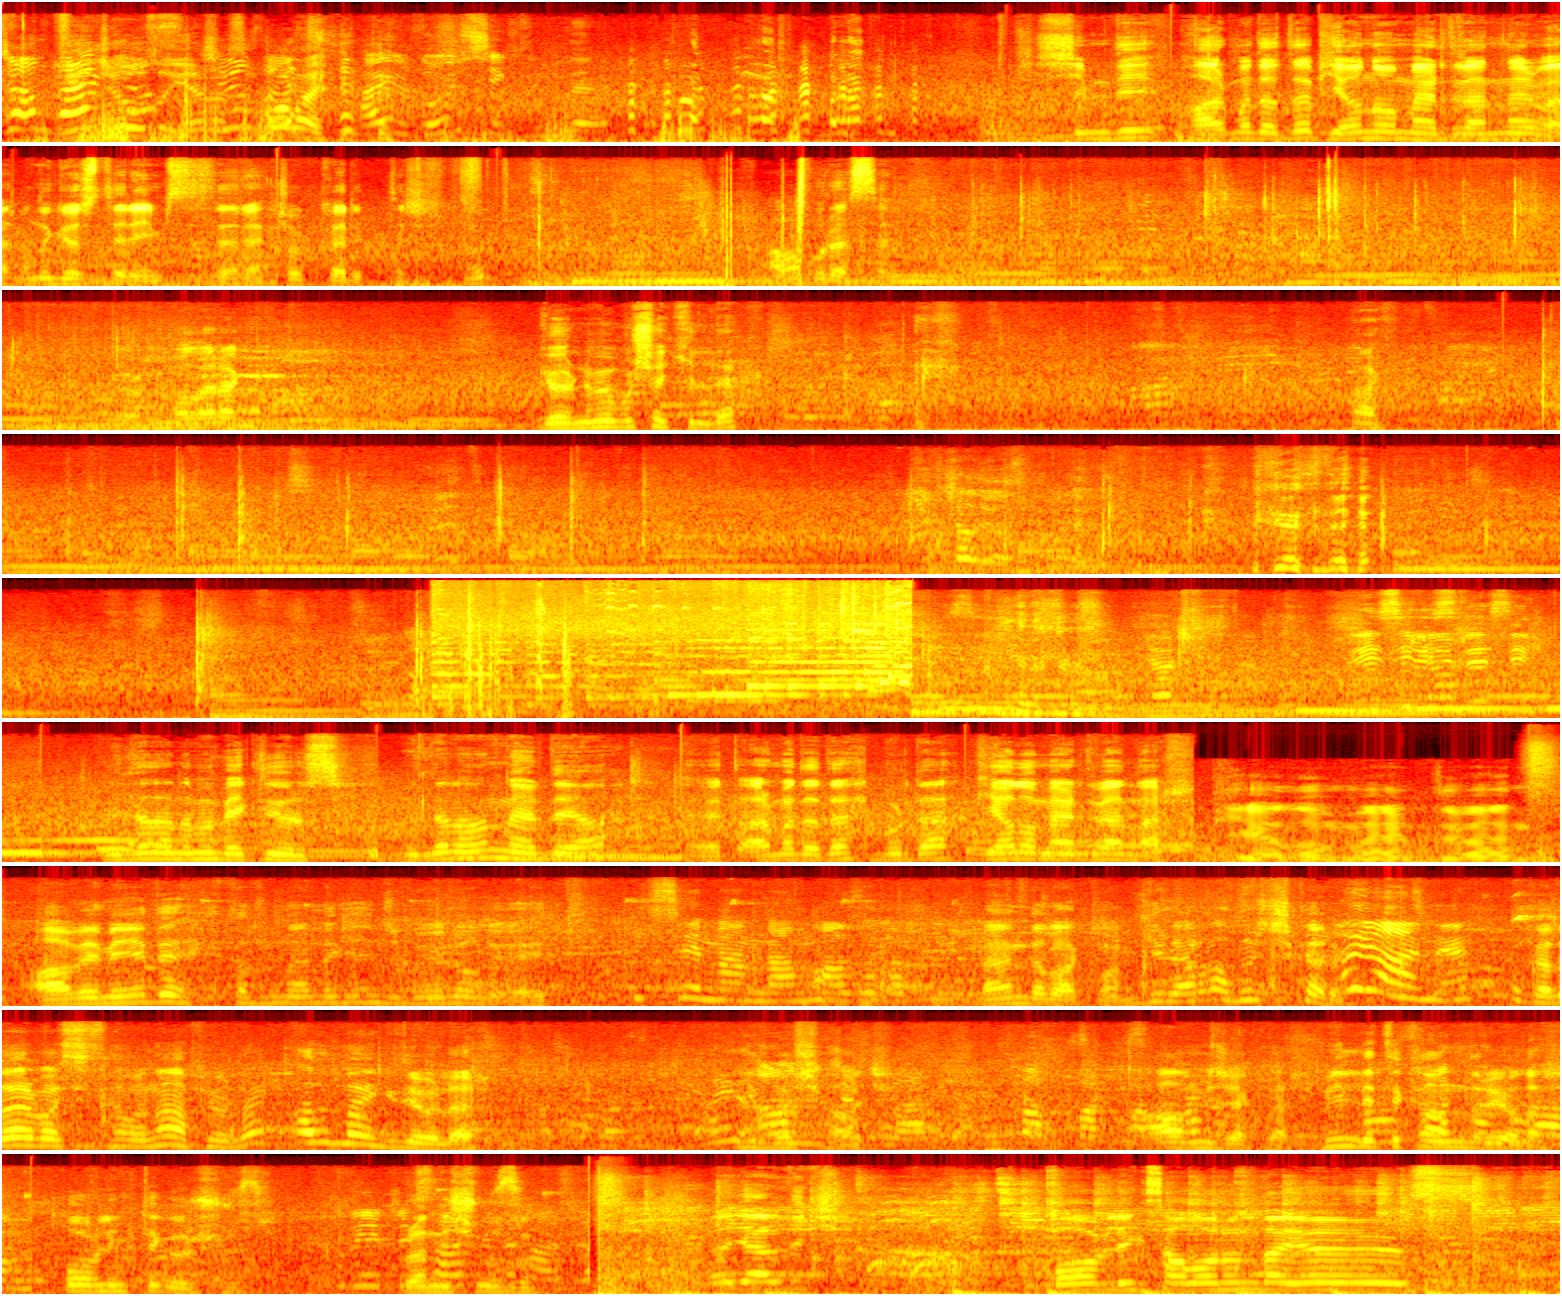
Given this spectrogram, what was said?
Sıçacan derken İyice uzun yemesi kolay. Hayır doyuz şeklinde. Şimdi Armada'da piyano merdivenler var. Onu göstereyim sizlere. Çok gariptir. Ama burası. Görünüm olarak görünümü bu şekilde. Bak. Reziliz rezil. Vildan Hanım'ı bekliyoruz. Vildan Hanım nerede ya? Evet Armada'da burada piyano merdiven var. AVM'ye de kadınlarla gelince böyle oluyor. hep. Hiç sevmem ben mağaza bakmayı. Ben de bakmam. Gider alır çıkarım. Yani. Bu kadar basit ama ne yapıyorlar? Almaya gidiyorlar. Yılbaşı almayacaklar ağacı. da. Bak bak bak. Almayacaklar. Milleti kandırıyorlar. Bowling'de görüşürüz. Buranın işi uzun. Ve geldik. Bowling salonundayız.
